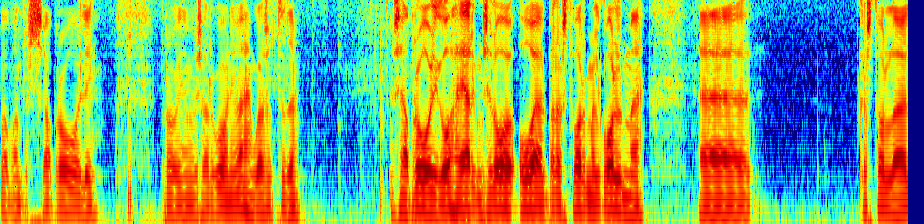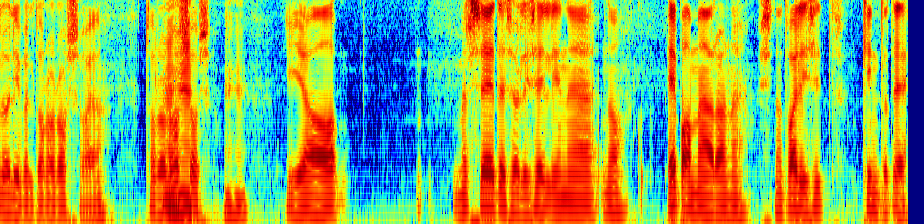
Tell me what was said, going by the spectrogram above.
vabandust, saab rooli, proovime žargooni vähem kasutada, saab rooli kohe järgmisel hooajal pärast vormel kolme äh, kas tol ajal oli veel Toro Rosso, jah? Toro -hmm. Rossos mm -hmm. Ja Mercedes oli selline noh, ebamäärane, siis nad valisid kindla tee.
